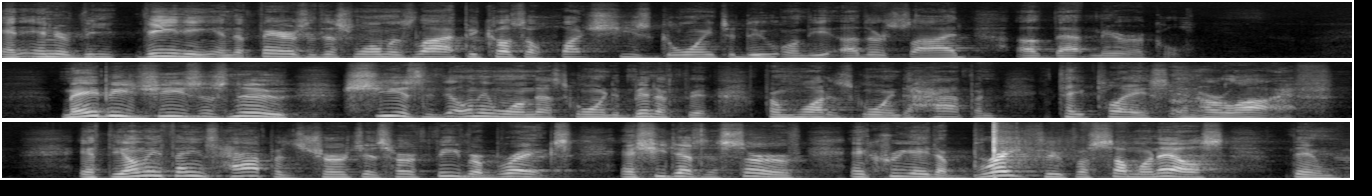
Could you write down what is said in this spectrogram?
in intervening in the affairs of this woman's life because of what she's going to do on the other side of that miracle. Maybe Jesus knew she is the only one that's going to benefit from what is going to happen, take place in her life. If the only thing that happens, church, is her fever breaks and she doesn't serve and create a breakthrough for someone else, then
